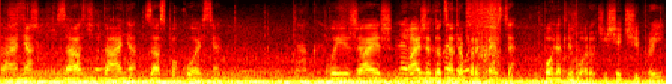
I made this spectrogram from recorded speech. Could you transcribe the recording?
Таня, за... Таня, заспокойся. Так. Виїжджаєш На майже рівних до центру колесах. перехрестя. Погляд ліворуч, і ще чуть-чуть проїдь.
